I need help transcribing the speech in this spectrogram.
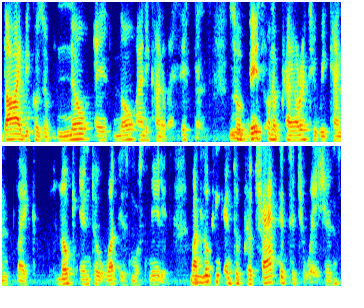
die because of no eh, no any kind of assistance. So mm. based on a priority, we can like look into what is most needed. But mm-hmm. looking into protracted situations,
